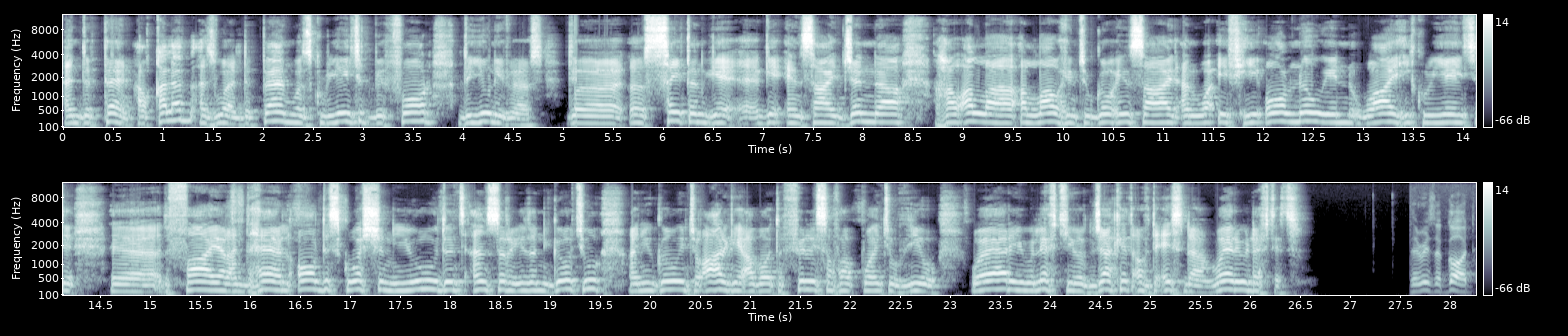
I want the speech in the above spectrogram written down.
and the pen al-qalam as well. The pen was created before the universe. The, uh, satan get, uh, get inside jannah how allah allow him to go inside and what if he all knowing why he creates uh, the fire and hell? All this question you didn't answer you didn't go to and you go into argue about the philosopher point of view. Where you left your jacket of the islam? Where you left it there is a God,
